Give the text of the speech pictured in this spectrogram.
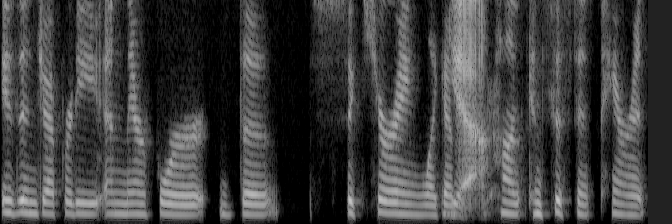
is in jeopardy and therefore the securing like a Yeah. con- consistent parent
